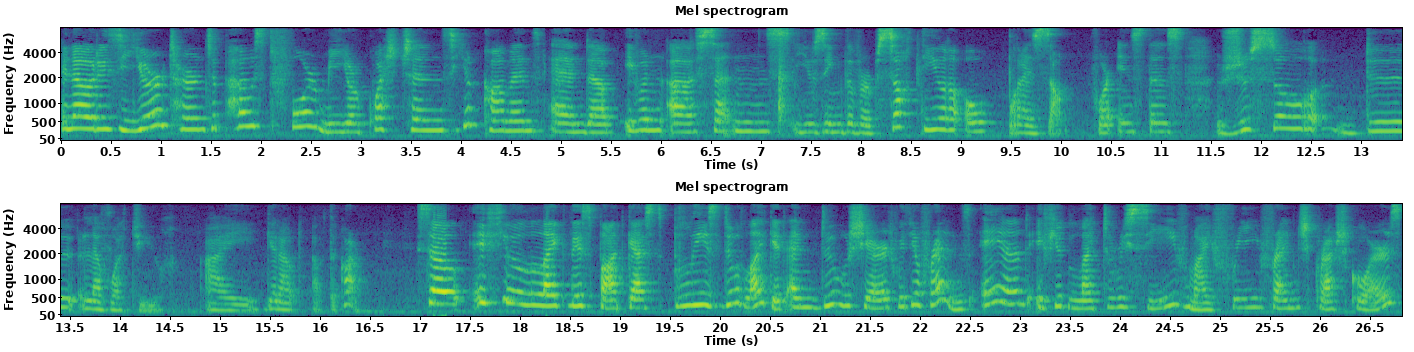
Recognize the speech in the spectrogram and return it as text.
And now it is your turn to post for me your questions, your comments, and uh, even a sentence using the verb sortir au présent. For instance, je sors de la voiture. I get out of the car. So, if you like this podcast, please do like it and do share it with your friends. And if you'd like to receive my free French crash course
